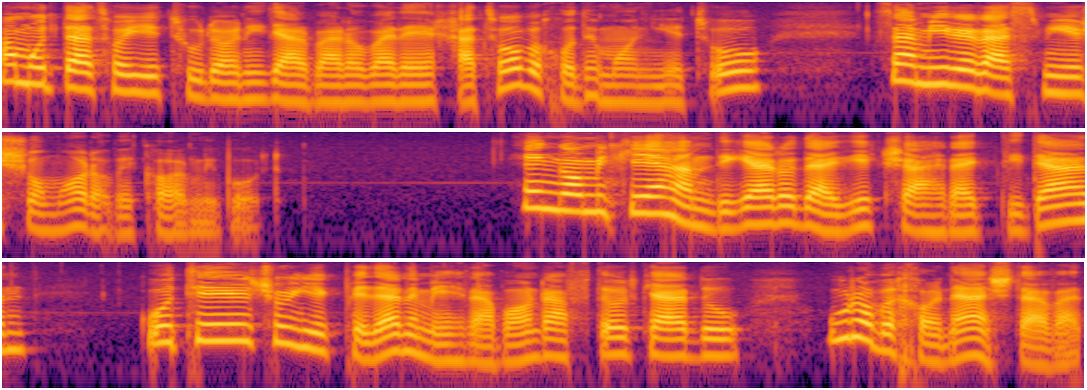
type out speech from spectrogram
و مدتهای طولانی در برابر خطاب خودمانی تو زمیر رسمی شما را به کار می برد. هنگامی که همدیگر را در یک شهرک دیدن گوته چون یک پدر مهربان رفتار کرد و او را به خانهاش دعوت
